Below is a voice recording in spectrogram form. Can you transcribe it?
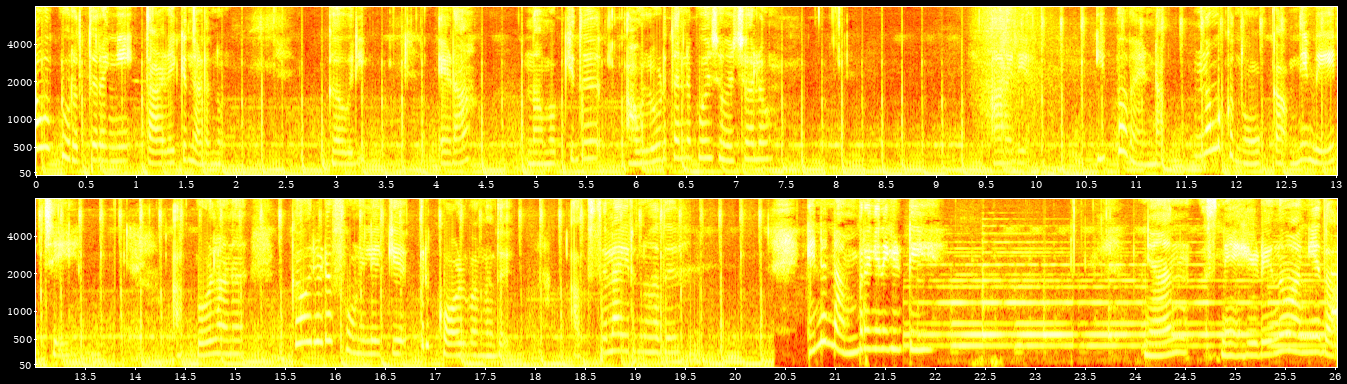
അവ പുറത്തിറങ്ങി താഴേക്ക് നടന്നു. ഗൗരി എടാ നമുക്കിത് അവളോട് തന്നെ പോയി ചോദിച്ചാലോ? ആര്യ ഇപ്പൊ വേണ്ട നമുക്ക് നോക്കാം നീ വെയിറ്റ് ചെയ് അപ്പോഴാണ് ഗൗരിയുടെ ഫോണിലേക്ക് ഒരു കോൾ വന്നത്. അഫ്സലായിരുന്നു അത്. എന്റെ നമ്പർ എങ്ങനെ കിട്ടി? ഞാൻ സ്നേഹയുടെ നിന്ന് വാങ്ങിയതാ.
